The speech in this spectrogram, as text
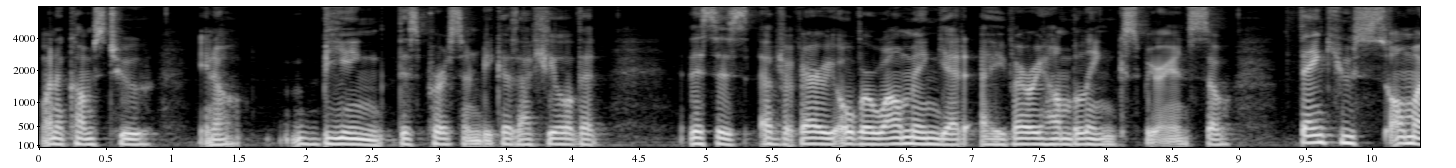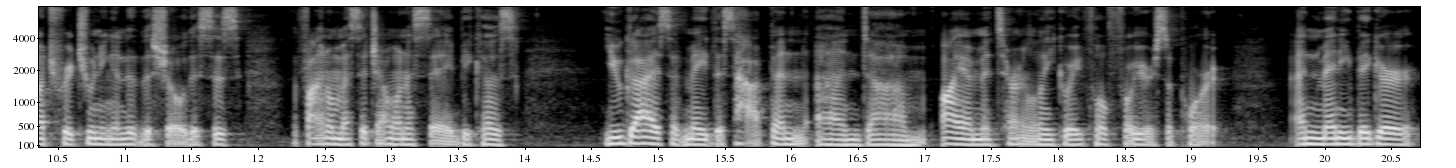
when it comes to you know being this person because I feel that this is a very overwhelming yet a very humbling experience. So thank you so much for tuning into the show. This is the final message I want to say because you guys have made this happen, and um, I am eternally grateful for your support and many bigger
